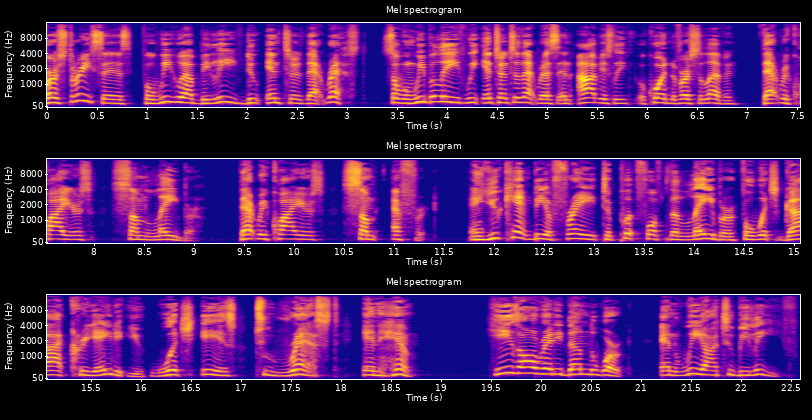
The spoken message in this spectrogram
Verse 3 says, For we who have believed do enter that rest. So when we believe, we enter into that rest. And obviously, according to verse 11, that requires some labor. That requires some effort. And you can't be afraid to put forth the labor for which God created you, which is to rest in Him. He's already done the work and we are to believe.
